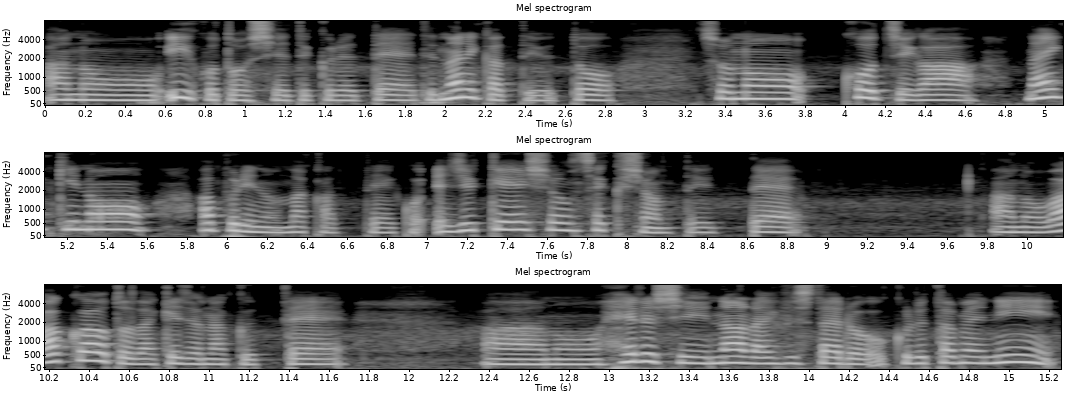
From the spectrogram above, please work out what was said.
あのいいことを教えてくれてで何かっていうとそのコーチがナイキのアプリの中ってこう education section って言ってあのワークアウトだけじゃなくってあのヘルシーなライフスタイルを送るために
